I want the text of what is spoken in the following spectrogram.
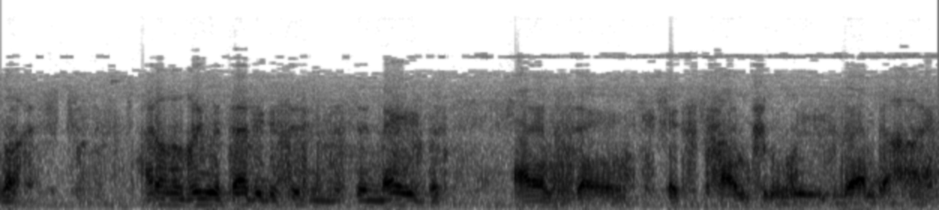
Look, I don't agree with every decision that's been made, but I am saying it's time to leave them behind.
